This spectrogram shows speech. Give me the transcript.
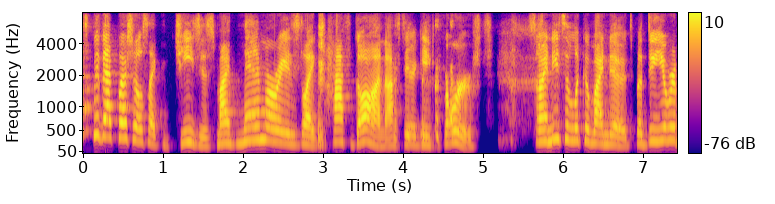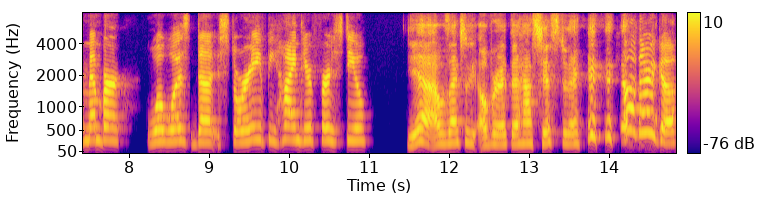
ask me that question, I was like, Jesus, my memory is like half gone after I gave birth. So I need to look at my notes. But do you remember what was the story behind your first deal? Yeah, I was actually over at their house yesterday. oh, there you go.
